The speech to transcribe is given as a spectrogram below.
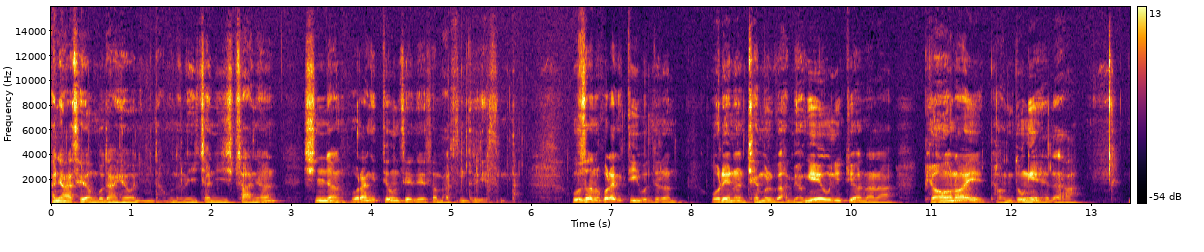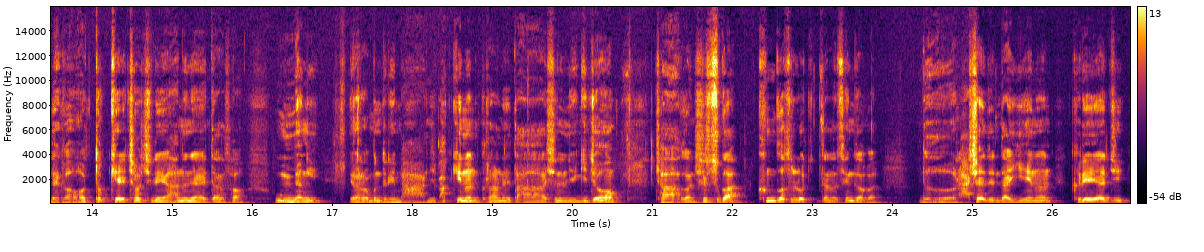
안녕하세요. 무당회원입니다. 오늘은 2024년 신년 호랑이띠 운세에 대해서 말씀드리겠습니다. 우선 호랑이띠 이분들은 올해는 재물과 명예의 운이 뛰어나나 변화의 변동의 해다. 내가 어떻게 처신해야 하느냐에 따라서 운명이 여러분들이 많이 바뀌는 그런 해다 하시는 얘기죠. 작은 실수가 큰 것을 놓친다는 생각을 늘 하셔야 된다. 이해는 그래야지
